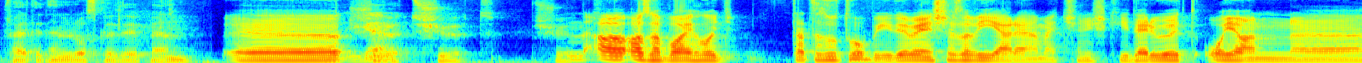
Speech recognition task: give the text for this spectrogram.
feltétlenül rossz középen. Ö, Igen? Sőt, sőt, sőt. a- az a baj, hogy tehát az utóbbi időben, és ez a VRL meccsen is kiderült, olyan ö,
